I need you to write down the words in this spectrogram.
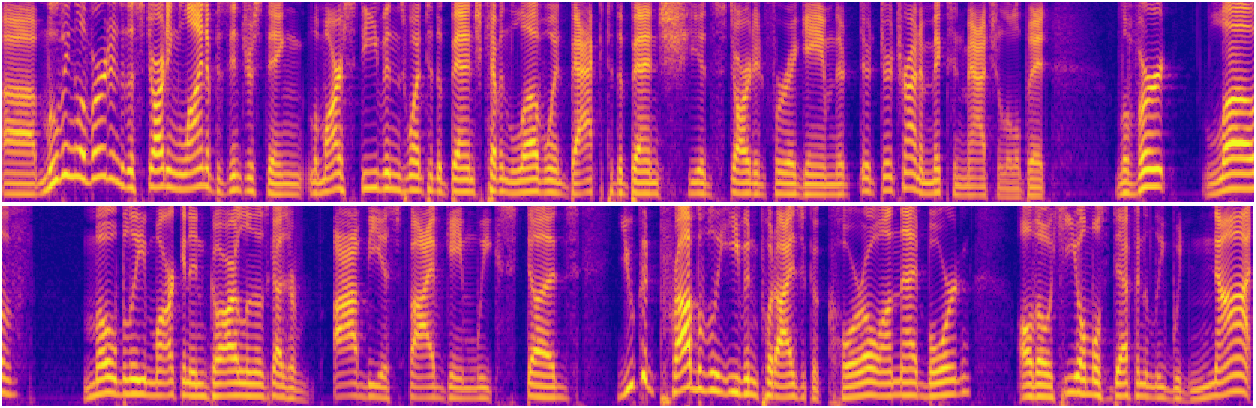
Uh, moving LeVert into the starting lineup is interesting. Lamar Stevens went to the bench. Kevin Love went back to the bench. He had started for a game. They're, they're, they're trying to mix and match a little bit. LeVert, Love, Mobley, Markkanen, and Garland, those guys are obvious five game week studs. You could probably even put Isaac Okoro on that board, although he almost definitely would not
